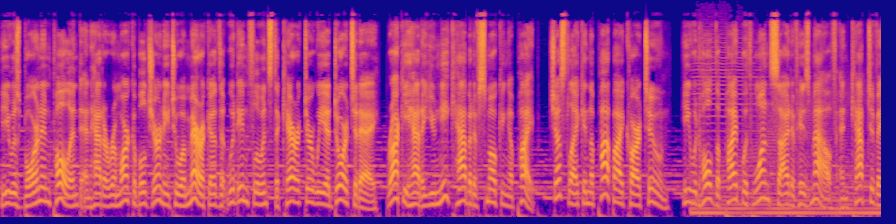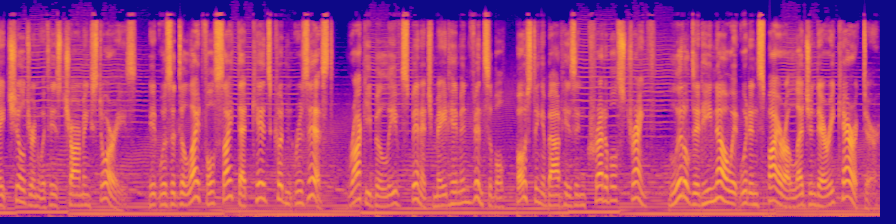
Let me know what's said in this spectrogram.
He was born in Poland and had a remarkable journey to America that would influence the character we adore today. Rocky had a unique habit of smoking a pipe, just like in the Popeye cartoon. He would hold the pipe with one side of his mouth and captivate children with his charming stories. It was a delightful sight that kids couldn't resist. Rocky believed spinach made him invincible, boasting about his incredible strength. Little did he know it would inspire a legendary character.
